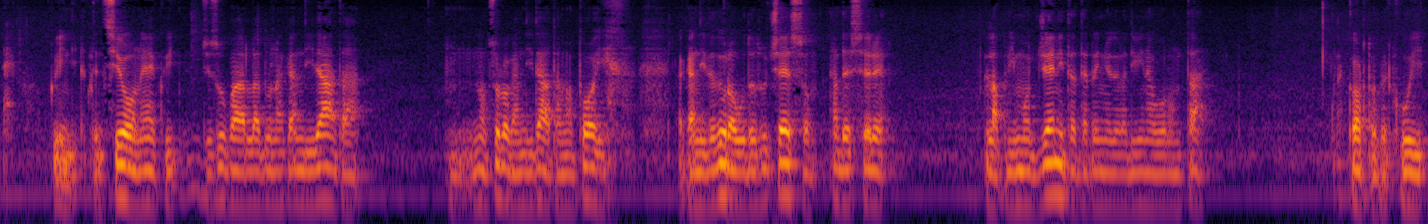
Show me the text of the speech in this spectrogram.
ecco, quindi attenzione, eh, qui Gesù parla ad una candidata, mm, non solo candidata, ma poi la candidatura ha avuto successo ad essere la primogenita del regno della divina volontà. D'accordo? Per cui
